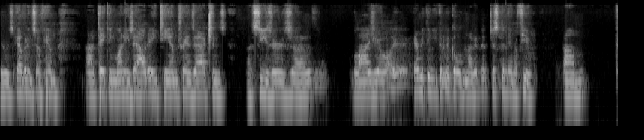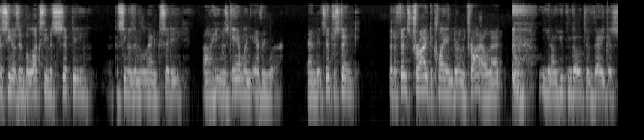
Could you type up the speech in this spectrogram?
There was evidence of him uh, taking monies out, ATM transactions, Caesars, uh, Bellagio, everything you could, Golden Nugget, just to name a few. Um, casinos in Biloxi, Mississippi, casinos in Atlantic City. Uh, he was gambling everywhere. And it's interesting the defense tried to claim during the trial that you know you can go to Vegas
